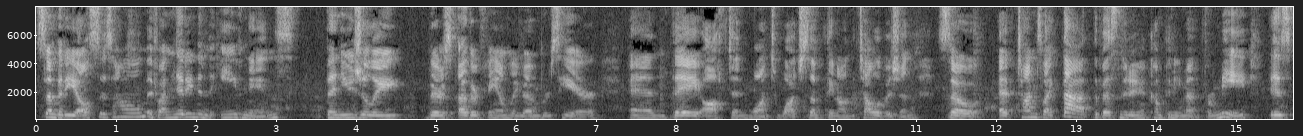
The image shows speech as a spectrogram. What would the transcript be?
somebody else is home, if I'm knitting in the evenings, then usually there's other family members here and they often want to watch something on the television. So at times like that, the best knitting accompaniment for me is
